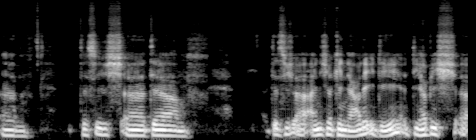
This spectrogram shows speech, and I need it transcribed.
ähm, das ist äh, der, das ist äh, eigentlich eine geniale Idee, die habe ich äh,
